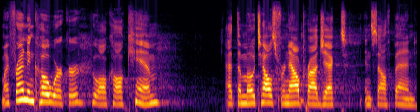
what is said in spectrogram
My friend and coworker, who I'll call Kim, at the Motels for Now project in South Bend,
